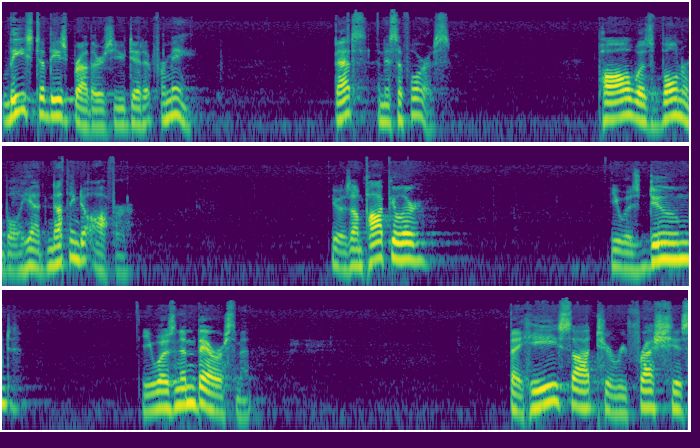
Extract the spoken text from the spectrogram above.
least of these brothers, you did it for me. That's Onesiphorus. Paul was vulnerable, he had nothing to offer. He was unpopular, he was doomed, he was an embarrassment. But he sought to refresh his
